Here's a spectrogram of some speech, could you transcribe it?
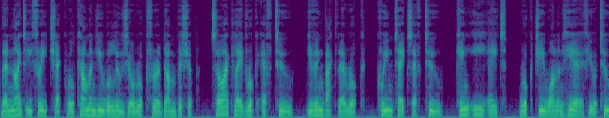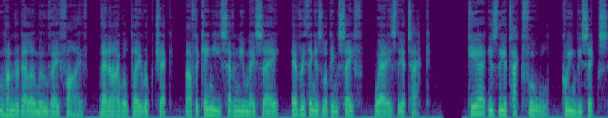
then knight e3 check will come and you will lose your rook for a dumb bishop, so I played rook f2, giving back their rook, queen takes f2, king e8, rook g1 and here if you are 200 elo move a5, then I will play rook check, after king e7 you may say, everything is looking safe, where is the attack? Here is the attack fool, queen b6,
